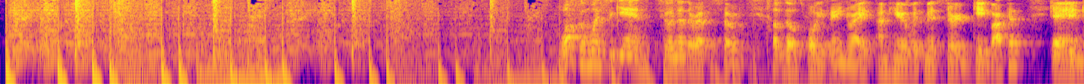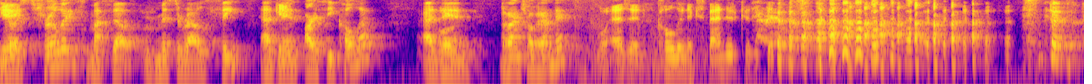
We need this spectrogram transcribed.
Welcome once again to another episode of Those Boys Ain't Right. I'm here with Mr. Gay Baca Gay, and gay, gay. yours truly, myself, Mr. Raul C, as in RC Cola, as Or- in Rancho Grande. Well, as in colon expanded because it gets.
